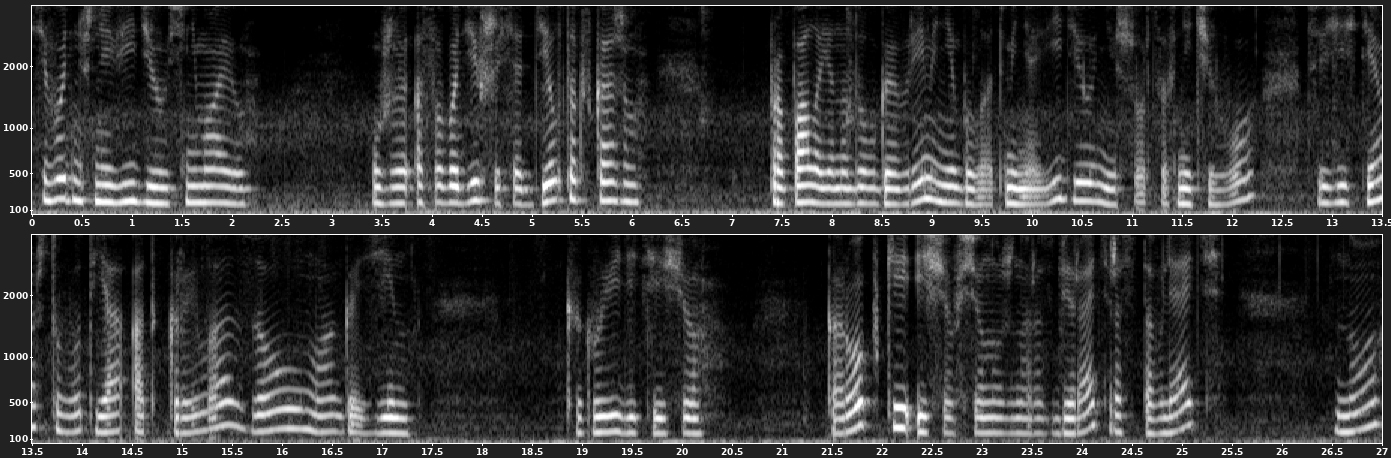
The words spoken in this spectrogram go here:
Сегодняшнее видео снимаю уже освободившись от дел, так скажем. Пропала я на долгое время, не было от меня видео, ни шорцев, ничего. В связи с тем, что вот я открыла зоомагазин. Как вы видите, еще коробки, еще все нужно разбирать, расставлять. Но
